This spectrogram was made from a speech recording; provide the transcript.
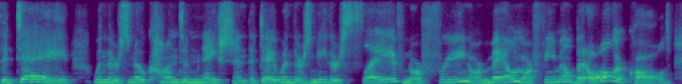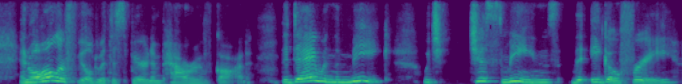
the day when there's no condemnation, the day when there's neither slave nor free nor male nor female, but all are called and all are filled with the spirit and power of God, the day when the meek, which just means the ego free,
